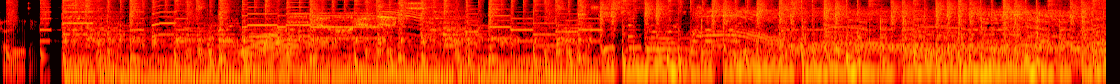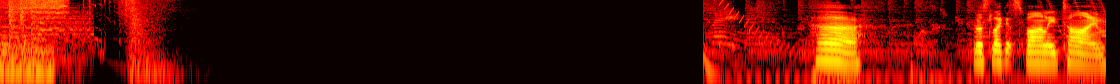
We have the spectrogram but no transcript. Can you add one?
second. Ah, looks like it's finally time.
